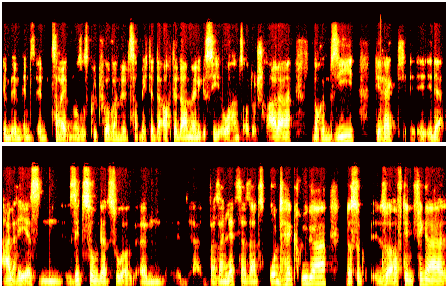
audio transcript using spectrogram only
im, im, in, in Zeiten unseres Kulturwandels, hat mich der, auch der damalige CEO Hans-Otto Schrader noch im Sie direkt in der allerersten Sitzung dazu ähm, war sein letzter Satz, und Herr Krüger, das so, so auf den Finger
